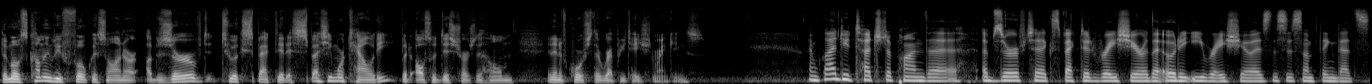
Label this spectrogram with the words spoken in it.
the most common we focus on are observed to expected, especially mortality, but also discharge to home, and then, of course, the reputation rankings. I'm glad you touched upon the observed to expected ratio or the O to E ratio, as this is something that's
